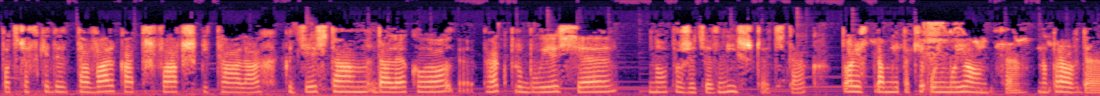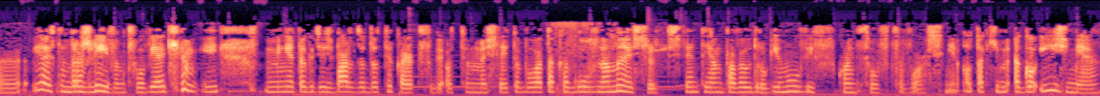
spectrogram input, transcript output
podczas kiedy ta walka trwa w szpitalach, gdzieś tam daleko, tak, próbuje się no to życie zniszczyć, tak? To jest dla mnie takie ujmujące, naprawdę. Ja jestem wrażliwym człowiekiem i mnie to gdzieś bardzo dotyka, jak sobie o tym myślę. I to była taka główna myśl. Święty Jan Paweł II mówi w końcówce właśnie o takim egoizmie,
